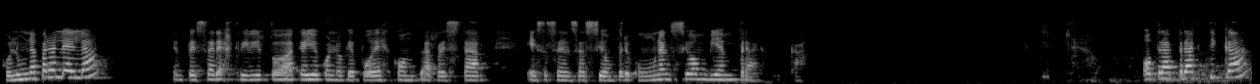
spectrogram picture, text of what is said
columna paralela, empezar a escribir todo aquello con lo que puedes contrarrestar esa sensación, pero con una acción bien práctica. Otra práctica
